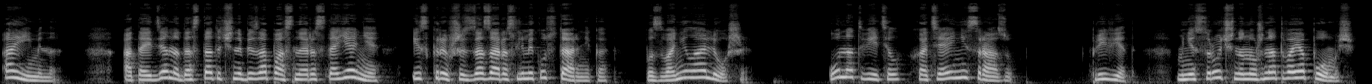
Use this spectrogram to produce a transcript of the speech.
а именно, отойдя на достаточно безопасное расстояние и скрывшись за зарослями кустарника, позвонила Алёше. Он ответил, хотя и не сразу. «Привет, мне срочно нужна твоя помощь».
